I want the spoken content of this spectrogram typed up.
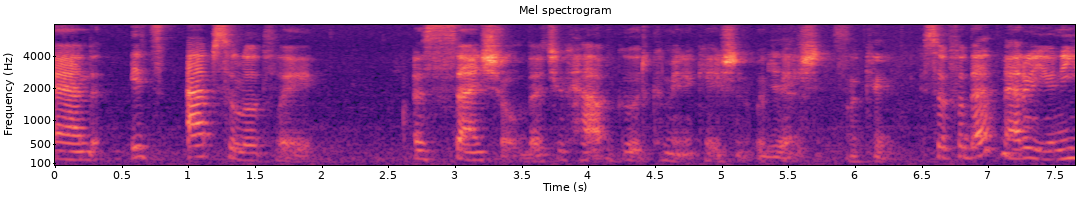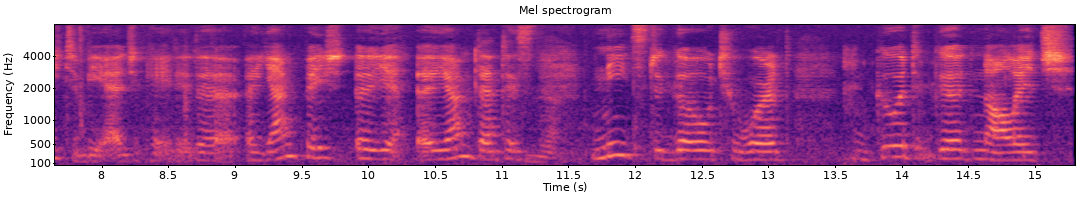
And it's absolutely essential that you have good communication with Yes. patients. Okay. So for that matter, you need to be educated. A, a young patient, a, y- a young dentist Yeah. needs to go toward good, good knowledge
